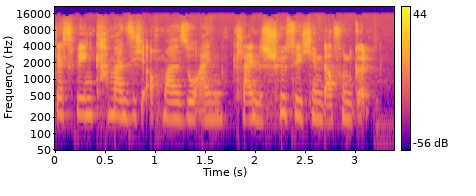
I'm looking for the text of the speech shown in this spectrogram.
Deswegen kann man sich auch mal so ein kleines Schüsselchen davon gönnen.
